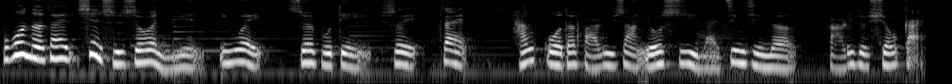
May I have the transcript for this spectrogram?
不过呢，在现实社会里面，因为这部电影，所以在韩国的法律上有史以来进行了法律的修改。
